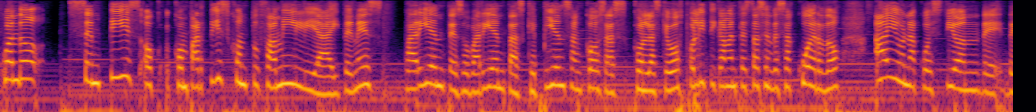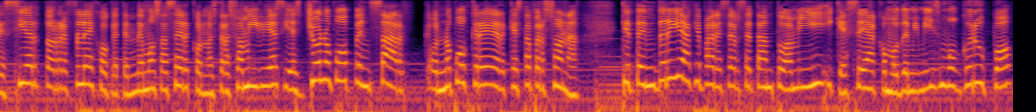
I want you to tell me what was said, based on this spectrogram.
cuando sentís o compartís con tu familia y tenés parientes o parientas que piensan cosas con las que vos políticamente estás en desacuerdo, hay una cuestión de, cierto reflejo que tendemos a hacer con nuestras familias y es yo no puedo pensar o no puedo creer que esta persona que tendría que parecerse tanto a mí y que sea como de mi mismo grupo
